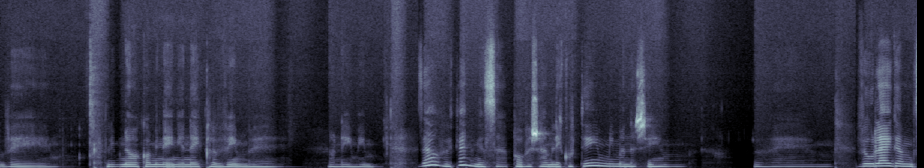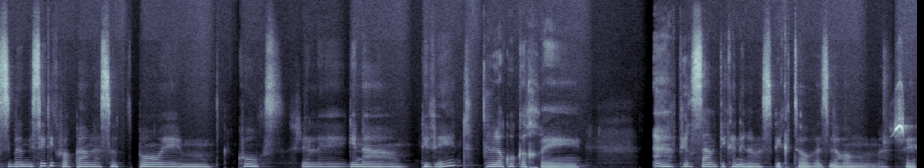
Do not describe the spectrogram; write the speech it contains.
ולמנוע כל מיני ענייני כלבים לא נעימים. זהו, וכן, אני עושה פה ושם ליקוטים עם אנשים. ו... ואולי גם ניסיתי כבר פעם לעשות פה um, קורס של uh, גינה טבעית, ולא כל כך uh, פרסמתי כנראה מספיק טוב, אז לא ממש uh,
